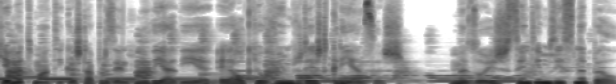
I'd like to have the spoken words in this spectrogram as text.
Que a matemática está presente no dia a dia é algo que ouvimos desde crianças. Mas hoje sentimos isso na pele.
